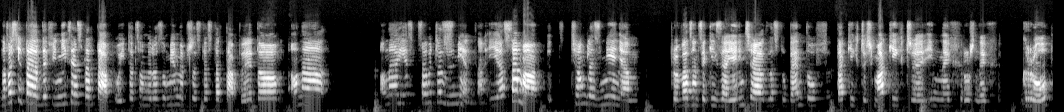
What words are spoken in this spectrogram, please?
no właśnie ta definicja startupu i to, co my rozumiemy przez te startupy, to ona, ona jest cały czas zmienna. I ja sama ciągle zmieniam, prowadząc jakieś zajęcia dla studentów, takich czy śmakich, czy innych różnych grup,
